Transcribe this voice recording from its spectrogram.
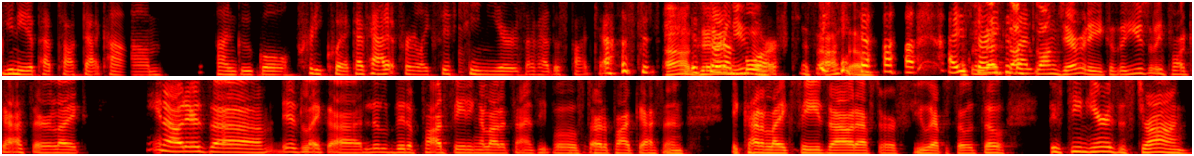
you need a pep talk.com on Google pretty quick. I've had it for like 15 years. I've had this podcast. It's oh, it's sort of you. morphed. That's awesome. I So started that's that's longevity because usually podcasts are like, you know, there's uh there's like a little bit of pod fading. A lot of times people start a podcast and it kind of like fades out after a few episodes. So 15 years is strong.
